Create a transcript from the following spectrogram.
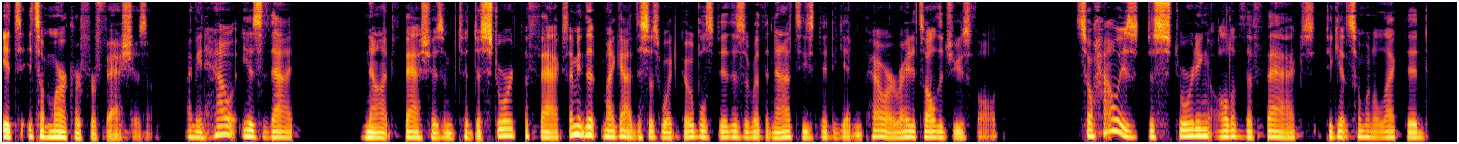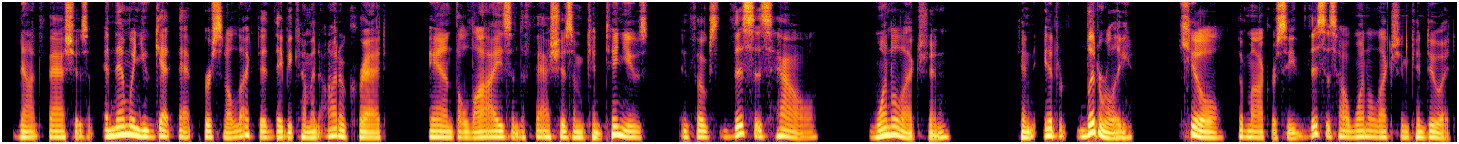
it's it's a marker for fascism. I mean, how is that not fascism to distort the facts? I mean, my God, this is what Goebbels did. This is what the Nazis did to get in power, right? It's all the Jews' fault. So, how is distorting all of the facts to get someone elected not fascism? And then when you get that person elected, they become an autocrat and the lies and the fascism continues. And, folks, this is how one election can it literally kill democracy. This is how one election can do it.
